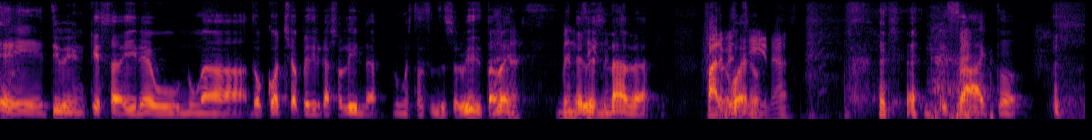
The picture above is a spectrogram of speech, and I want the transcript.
e eh, tiven que sair eu nunha do coche a pedir gasolina nunha estación de servicio tamén. Eles nada. Far Pero benzina. Bueno. Exacto.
